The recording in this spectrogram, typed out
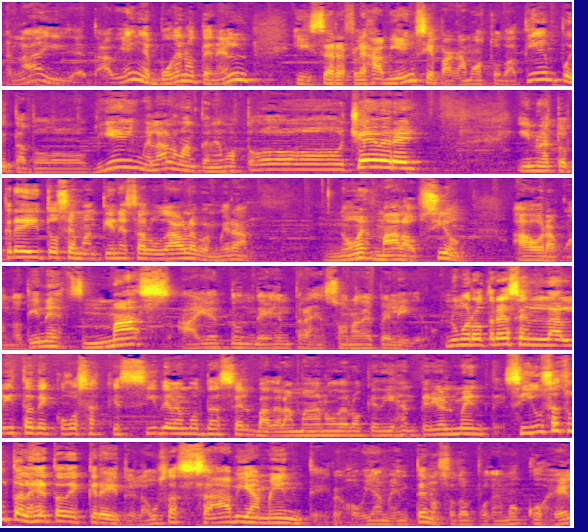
¿verdad? Y está bien, es bueno tener y se refleja bien si pagamos todo a tiempo y está todo bien, ¿verdad? Lo mantenemos todo chévere. y nuestro crédito se mantiene saludable, pues mira, no es mala opción. Ahora, cuando tienes más, ahí es donde entras en zona de peligro. Número 3 en la lista de cosas que sí debemos de hacer va de la mano de lo que dije anteriormente. Si usas tu tarjeta de crédito y la usas sabiamente, pues obviamente nosotros podemos coger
